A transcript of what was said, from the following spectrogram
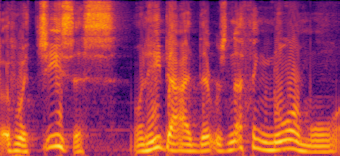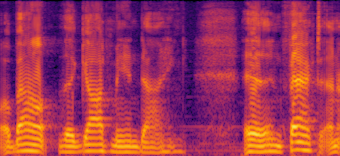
But with Jesus, when he died, there was nothing normal about the God man dying. In fact, an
